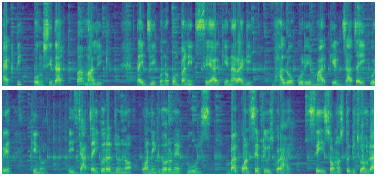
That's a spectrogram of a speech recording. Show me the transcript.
একটি অংশীদার বা মালিক, তাই যে কোনো কোম্পানির শেয়ার কেনার আগে ভালো করে মার্কেট যাচাই করে কিনুন। এই যাচাই করার জন্য অনেক ধরনের টুলস বা কনসেপ্ট ইউজ করা হয়। সেই সমস্ত কিছু আমরা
